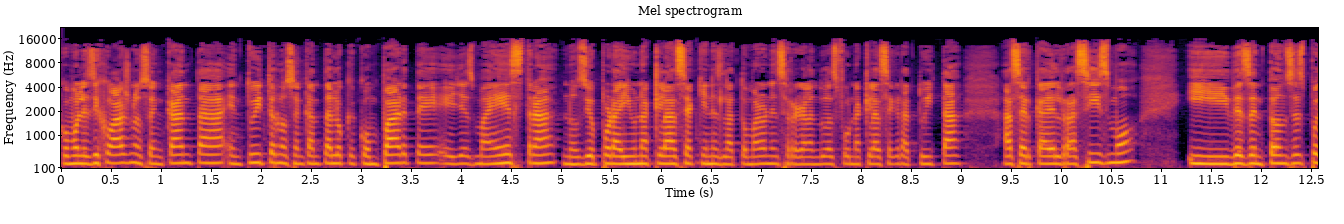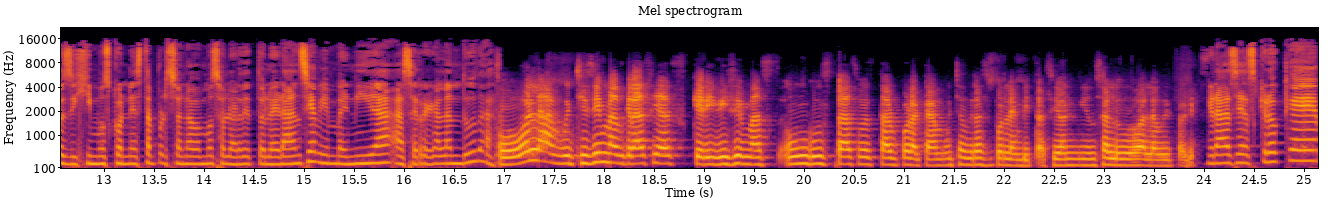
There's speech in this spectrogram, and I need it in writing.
como les dijo Ash, nos encanta en Twitter, nos encanta lo que comparte. Ella es maestra, nos dio por ahí una clase a quienes la tomaron en Se Regalan Dudas, fue una clase gratuita acerca del racismo. Y desde entonces, pues dijimos, con esta persona vamos a hablar de tolerancia. Bienvenida a Se Regalan Dudas. Hola, muchísimas gracias, queridísimas. Un gustazo estar por acá. Muchas gracias por la invitación y un saludo al auditorio. Gracias. Creo que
